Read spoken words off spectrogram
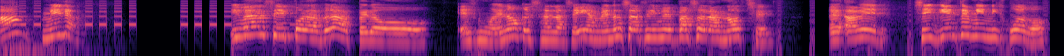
¡Ah, mira! Iba a decir por hablar, pero... Es bueno que sean las 6, al menos así me paso la noche. Eh, a ver, siguiente minijuego.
